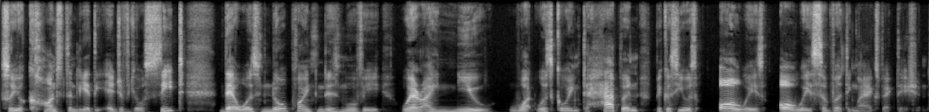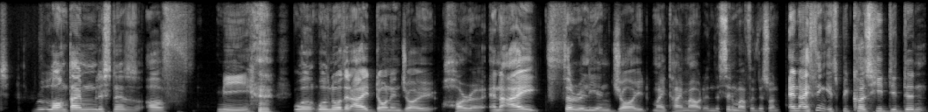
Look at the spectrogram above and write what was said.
so you're constantly at the edge of your seat. There was no point in this movie where I knew what was going to happen because he was always, always subverting my expectations. Long-time listeners of me will will know that I don't enjoy horror and I thoroughly enjoyed my time out in the cinema for this one. And I think it's because he didn't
